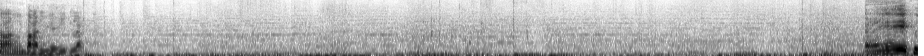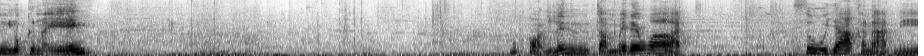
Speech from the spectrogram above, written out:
ร้างบาเรียอีกละเอ้ยเพิ่งลุกขึ้นมาเอง เมื่อก่อนเล่นจำไม่ได้ว่า สู้ยากขนาดนี้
